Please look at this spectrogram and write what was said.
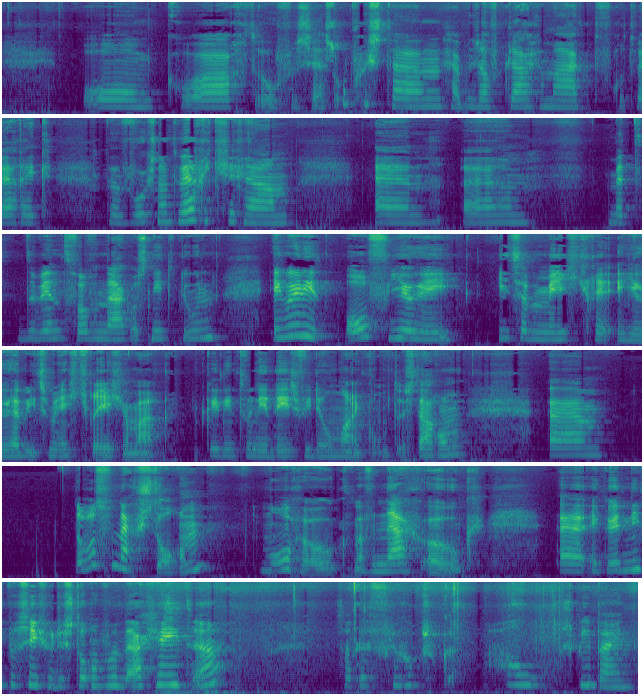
om kwart over zes opgestaan. Heb mezelf klaargemaakt voor het werk ben vervolgens naar het werk gegaan. En um, met de wind van vandaag was niet te doen. Ik weet niet of jullie iets hebben meegekregen. Jullie hebben iets meegekregen, maar ik weet niet wanneer deze video online komt. Dus daarom. Um, er was vandaag storm. Morgen ook, maar vandaag ook. Uh, ik weet niet precies hoe de storm vandaag heet. Hè? Zal ik even vlug opzoeken? Auw, spierpijn.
